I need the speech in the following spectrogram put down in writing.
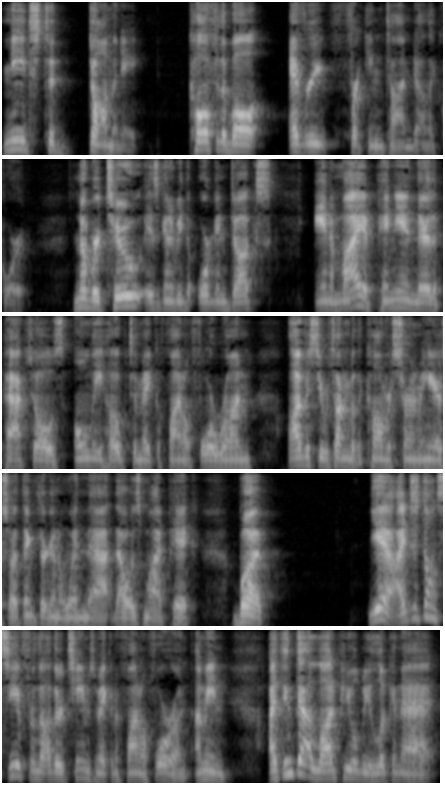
needs to dominate. Call for the ball every freaking time down the court. Number two is going to be the Oregon Ducks. And in my opinion, they're the Pac 12's only hope to make a Final Four run. Obviously, we're talking about the conference tournament here, so I think they're going to win that. That was my pick. But yeah, I just don't see it from the other teams making a Final Four run. I mean, I think that a lot of people will be looking at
